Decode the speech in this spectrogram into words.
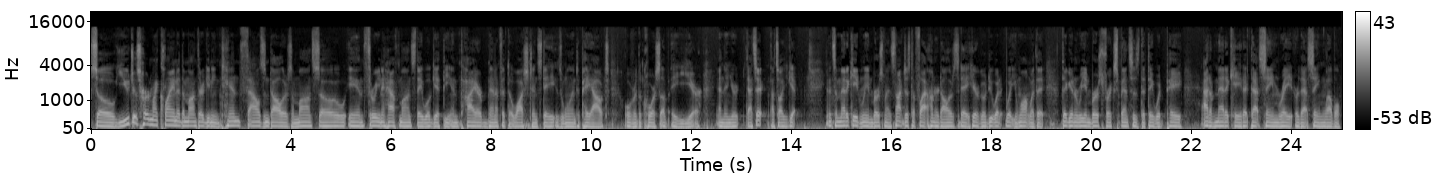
So you just heard my client of the month. They're getting $10,000 a month. So in three and a half months, they will get the entire benefit that Washington State is willing to pay out over the course of a year. And then you're, that's it. That's all you get and it's a Medicaid reimbursement. It's not just a flat hundred dollars a day. Here, go do what what you want with it. They're going to reimburse for expenses that they would pay out of Medicaid at that same rate or that same level.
